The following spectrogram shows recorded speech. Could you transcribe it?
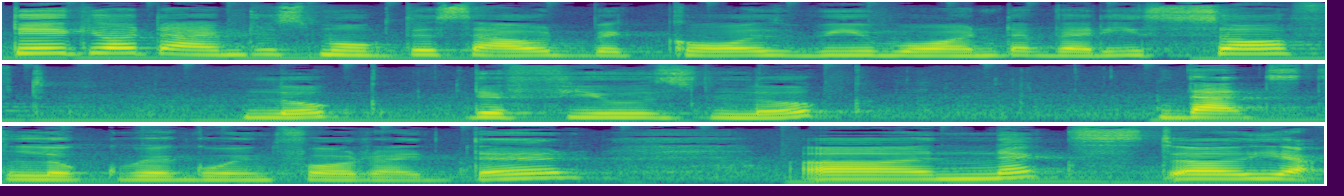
Take your time to smoke this out because we want a very soft look, diffused look. That's the look we're going for right there. Uh, next, uh, yeah,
